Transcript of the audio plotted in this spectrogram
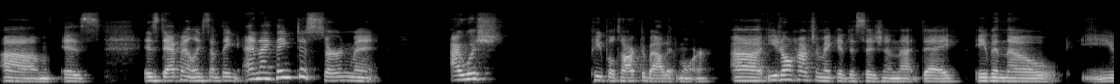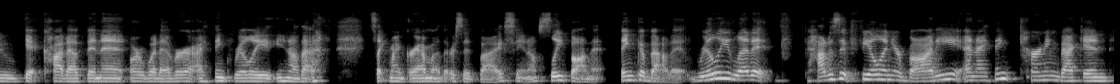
um, is, is definitely something. And I think discernment, I wish people talked about it more. Uh, you don't have to make a decision that day, even though you get caught up in it or whatever. I think really, you know, that it's like my grandmother's advice, you know, sleep on it, think about it, really let it, how does it feel in your body? And I think turning back in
